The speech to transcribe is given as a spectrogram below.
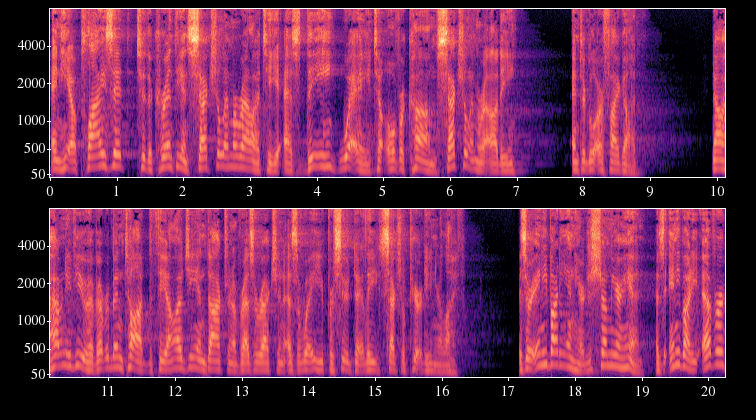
and he applies it to the Corinthian sexual immorality as the way to overcome sexual immorality and to glorify God. Now, how many of you have ever been taught the theology and doctrine of resurrection as the way you pursue daily sexual purity in your life? Is there anybody in here? Just show me your hand. Has anybody ever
